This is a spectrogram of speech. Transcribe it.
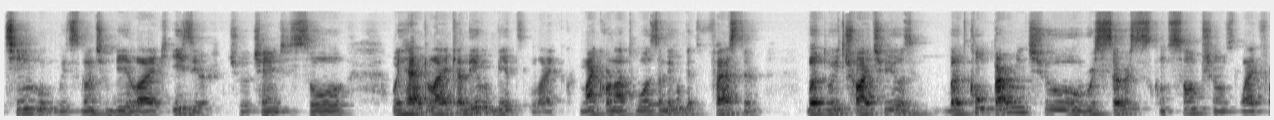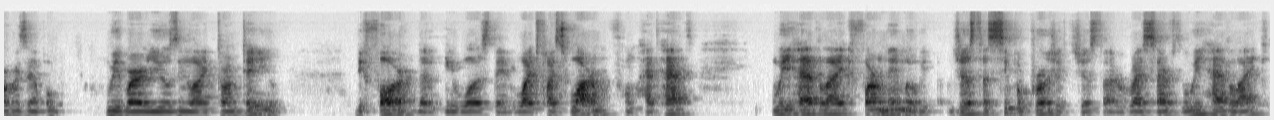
team is going to be like easier to change. So we had like a little bit like Micronaut was a little bit faster, but we tried to use it. But comparing to resource consumptions, like for example, we were using like Thorntail before that it was the WildFly Swarm from Red Hat. We had like for memory, just a simple project, just a REST service. We had like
